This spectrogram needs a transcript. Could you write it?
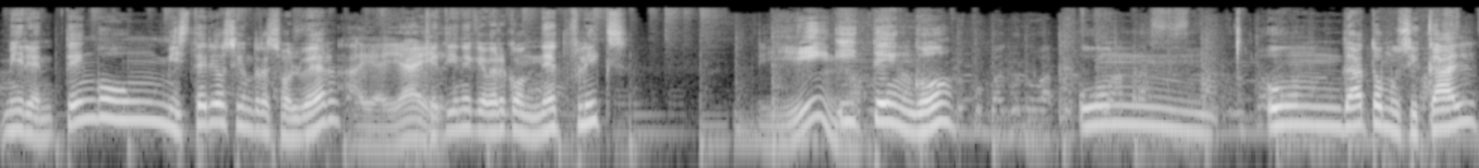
Miren, tengo un misterio sin resolver Ay, ay, ay. que tiene que ver con Netflix. Y- Y tengo un, un dato musical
